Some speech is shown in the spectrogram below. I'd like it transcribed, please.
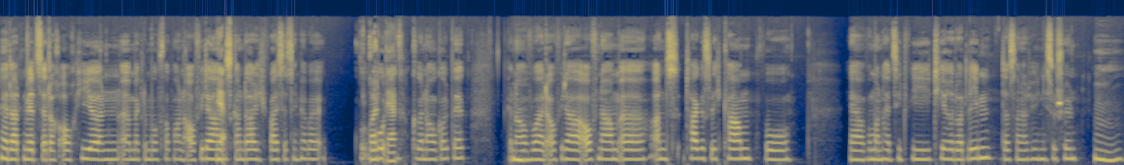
Ja, da hatten wir jetzt ja doch auch hier in äh, Mecklenburg-Vorpommern auch wieder ja. einen Skandal. Ich weiß jetzt nicht mehr bei Goldberg. Genau, Goldberg. Genau, mhm. wo halt auch wieder Aufnahmen äh, ans Tageslicht kamen, wo, ja, wo man halt sieht, wie Tiere dort leben. Das ist dann natürlich nicht so schön. Mhm.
